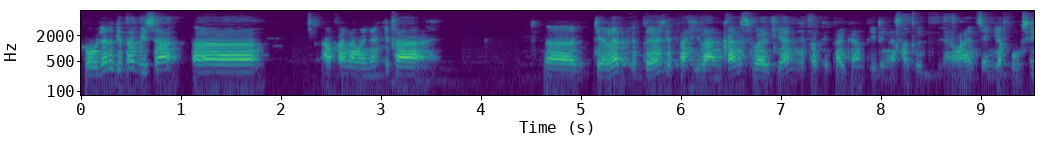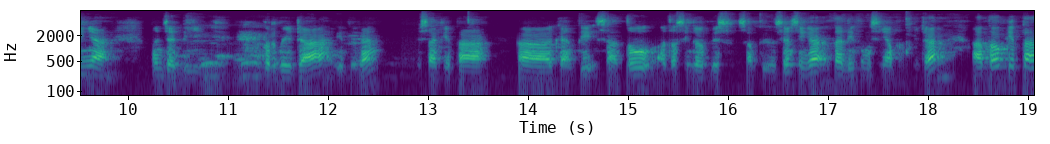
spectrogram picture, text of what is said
kemudian kita bisa uh, apa namanya kita uh, delete gitu ya kita hilangkan sebagian atau kita ganti dengan satu yang lain sehingga fungsinya menjadi berbeda gitu kan. Bisa kita uh, ganti satu atau single base substitution sehingga tadi fungsinya berbeda atau kita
